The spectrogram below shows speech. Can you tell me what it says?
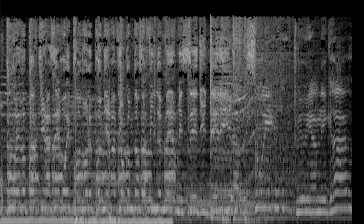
On pourrait repartir à zéro et prendre le premier avion comme dans un film de mer. Mais c'est du délire. Le sourire, plus rien n'est grave.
